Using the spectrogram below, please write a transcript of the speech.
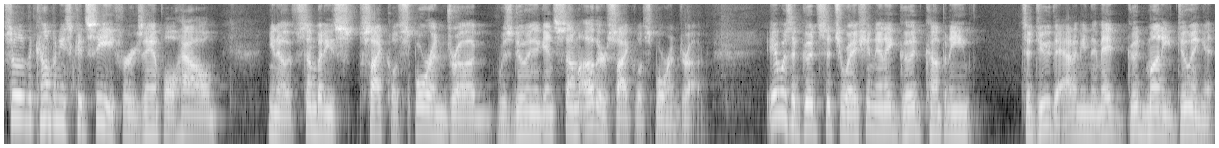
So that the companies could see, for example, how you know, somebody's cyclosporin drug was doing against some other cyclosporin drug. It was a good situation and a good company to do that. I mean, they made good money doing it.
